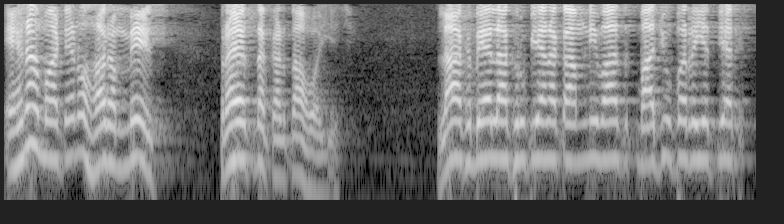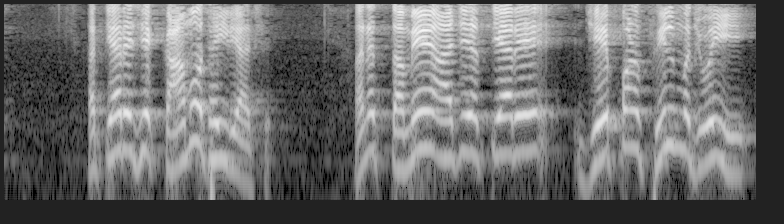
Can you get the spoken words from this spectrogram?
એના માટેનો હર હંમેશ પ્રયત્ન કરતા હોઈએ છીએ. લાખ, બે લાખ રૂપિયાના કામની વાત બાજુ પર રહી અત્યારે. અત્યારે જે કામો થઈ રહ્યા છે, અને તમે આજે અત્યારે જે પણ ફિલ્મ જોઈ,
